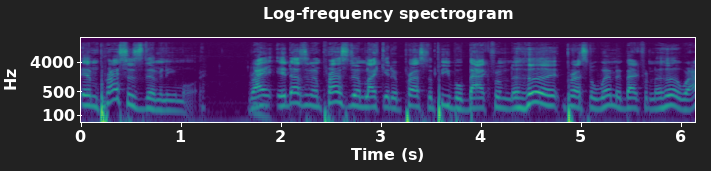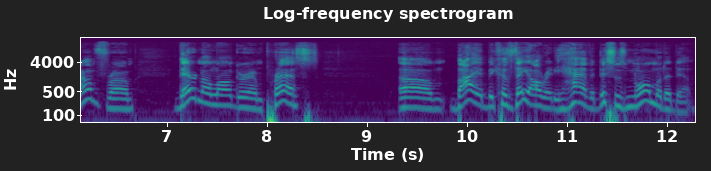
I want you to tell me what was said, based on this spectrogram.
impresses them anymore. Right? It doesn't impress them like it impressed the people back from the hood, impressed the women back from the hood where I'm from. They're no longer impressed um, by it because they already have it. This is normal to them.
